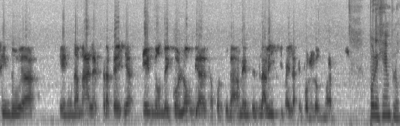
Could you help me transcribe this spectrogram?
sin duda en una mala estrategia en donde Colombia desafortunadamente es la víctima y la que pone los muertos. Por ejemplo,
